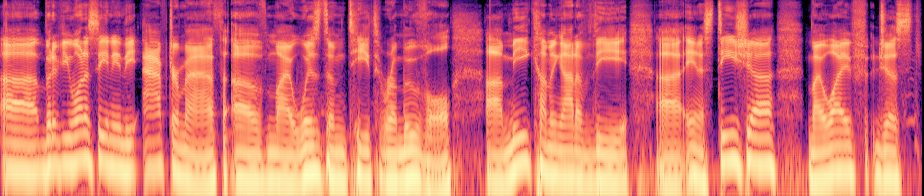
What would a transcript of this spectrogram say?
uh, but if you want to see any of the aftermath of my wisdom teeth removal, uh, me coming out of the uh, anesthesia, my wife just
